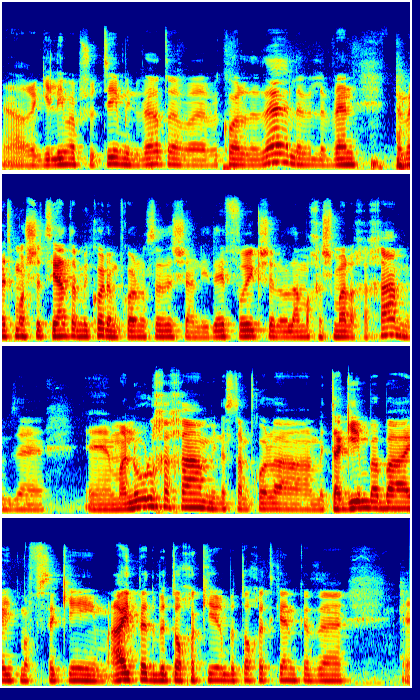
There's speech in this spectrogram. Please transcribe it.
הרגילים הפשוטים, אינוורטר וכל זה, לבין באמת כמו שציינת מקודם, כל נושא זה שאני די פריק של עולם החשמל החכם, אם זה מנעול חכם, מן הסתם כל המתגים בבית, מפסקים, אייפד בתוך הקיר, בתוך התקן כזה. אה,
